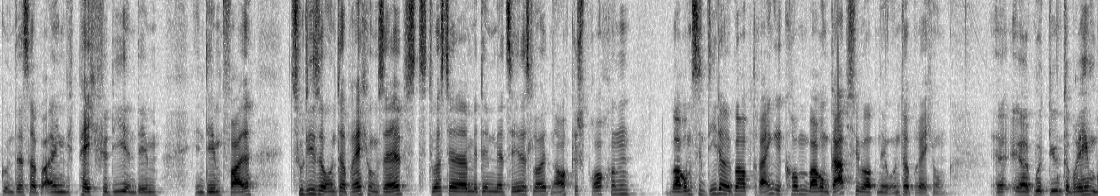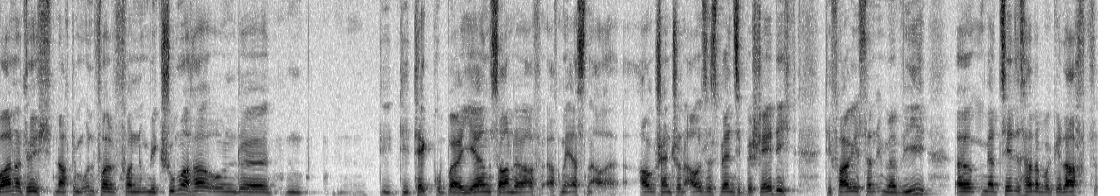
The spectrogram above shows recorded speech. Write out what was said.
Und deshalb eigentlich Pech für die in dem, in dem Fall. Zu dieser Unterbrechung selbst, du hast ja mit den Mercedes-Leuten auch gesprochen. Warum sind die da überhaupt reingekommen? Warum gab es überhaupt eine Unterbrechung? Äh, ja gut, die Unterbrechung war natürlich nach dem Unfall von Mick Schumacher und äh, die, die Tech-Barrieren sahen auf, auf den ersten Augenschein schon aus, als wären sie beschädigt. Die Frage ist dann immer wie. Äh, Mercedes hat aber gedacht,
